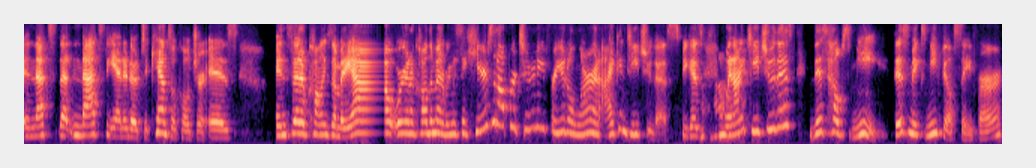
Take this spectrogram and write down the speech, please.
and that's that and that's the antidote to cancel culture is instead of calling somebody out, we're going to call them in. We're going to say, here's an opportunity for you to learn. I can teach you this because uh-huh. when I teach you this, this helps me. This makes me feel safer.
